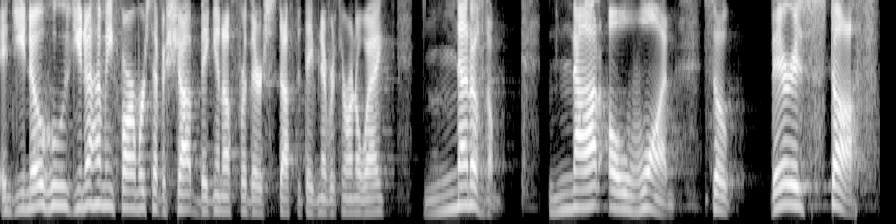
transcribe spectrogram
And do you know who? You know how many farmers have a shop big enough for their stuff that they've never thrown away? None of them, not a one. So there is stuff.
